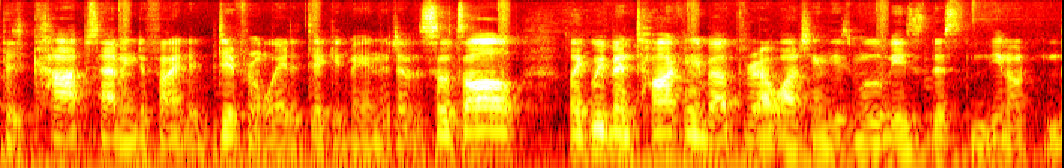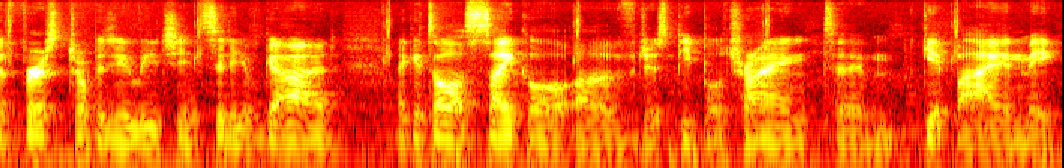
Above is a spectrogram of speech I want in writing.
the cops having to find a different way to take advantage of it. So it's all like we've been talking about throughout watching these movies. This, you know, the first de Elite and City of God, like it's all a cycle of just people trying to get by and make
